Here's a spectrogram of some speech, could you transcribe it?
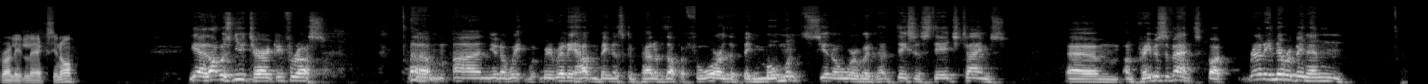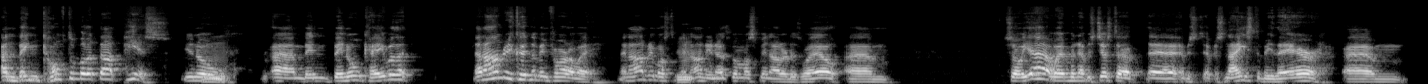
Raleigh Lakes. You know. Yeah, that was new territory for us. Um, and you know, we, we really haven't been as competitive as that before. The big moments, you know, where we had decent stage times um, on previous events, but really never been in and been comfortable at that pace. You know, mm. um, been been okay with it. And Andrew couldn't have been far away. And Andrew must have been mm. Andy Nesbitt must have been at it as well. Um, so yeah, I mean, it was just a uh, it was it was nice to be there. Um,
